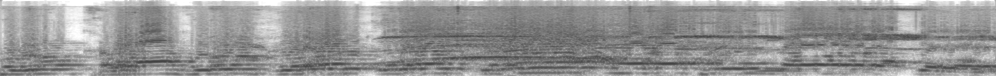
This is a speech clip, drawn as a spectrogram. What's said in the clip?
करून खडा करून करत करत करत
